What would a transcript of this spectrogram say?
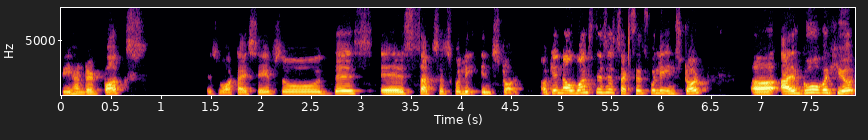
300 bucks. is what I saved. So this is successfully installed. Okay, now once this is successfully installed, uh, I'll go over here,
